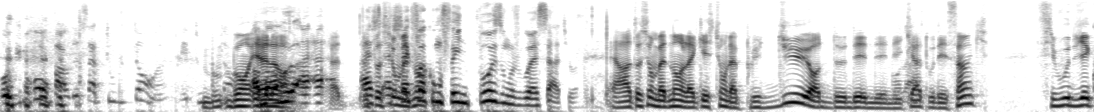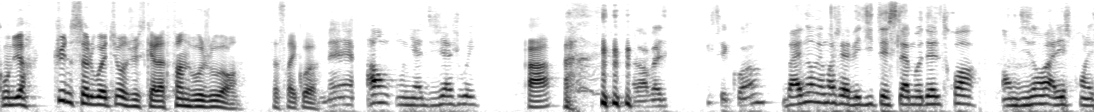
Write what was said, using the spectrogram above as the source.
Au bureau, on parle de ça tout le temps. hein, mais tout le Bon, temps. bon, et Ah bah, alors, à, à- chaque maintenant. fois qu'on fait une pause, on joue à ça. Tu vois. Alors attention maintenant, la question la plus dure de, des, des, des Voilà. 4 ou des 5. Si vous deviez conduire qu'une seule voiture jusqu'à la fin de vos jours, ça serait quoi? Merde. Ah, on, on y a déjà joué. Ah Alors vas-y, c'est quoi? Bah non, mais moi j'avais dit Tesla Model 3 en me disant allez, je prends les,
